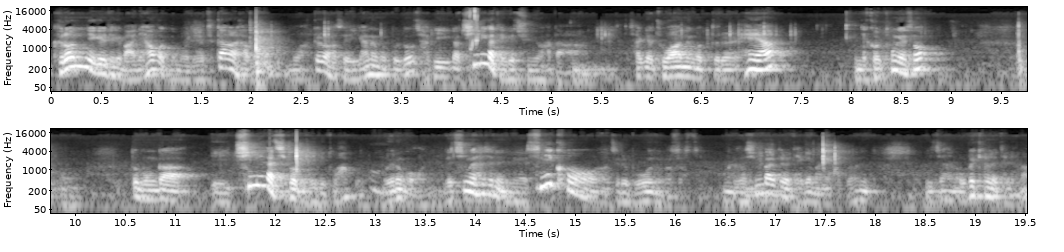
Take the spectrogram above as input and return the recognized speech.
그런 얘기를 되게 많이 하거든요. 뭐 제가 특강을 하거나 뭐 학교를 가서 얘기하는 것들도 자기가 취미가 되게 중요하다. 자기가 좋아하는 것들을 해야 이제 그걸 통해서 어, 또 뭔가 이 취미가 직업이 되기도 하고 뭐 이런 거거든요. 내 취미가 사실은 스니커즈를 모으는 거였었어요. 그래서 음. 신발들을 되게 많이 갖고 한 이제 한 500켤레 되려나?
